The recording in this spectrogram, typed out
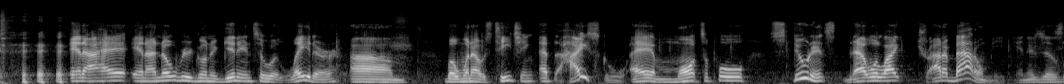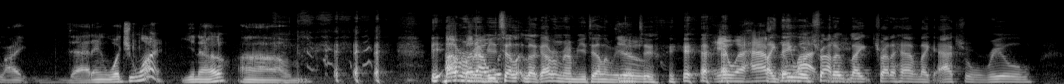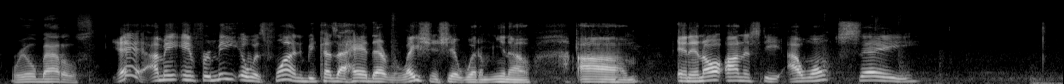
and I had, and I know we are going to get into it later. Um, but when I was teaching at the high school, I had multiple students that would like try to battle me, and it's just like, that ain't what you want, you know. Um, but, I remember I you telling. Look, I remember you telling me dude, that too. it would happen. like they would lot, try man. to like try to have like actual real, real battles. Yeah, I mean, and for me, it was fun because I had that relationship with him, you know. Um, and in all honesty, I won't say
